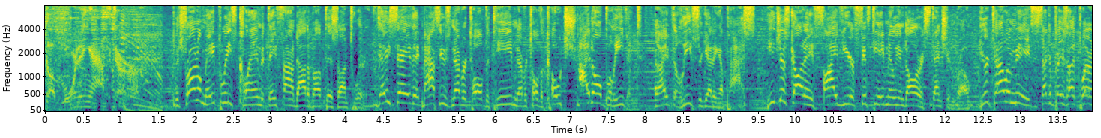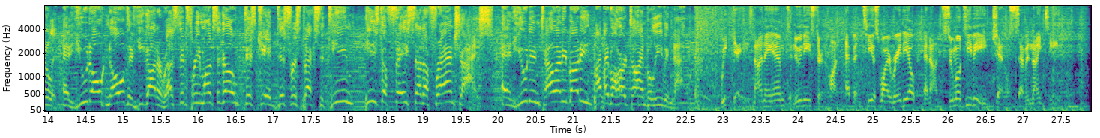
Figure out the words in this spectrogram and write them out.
The morning after. The Toronto Maple Leafs claim that they found out about this on Twitter. They say that Matthews never told the team, never told the coach. I don't believe it. And I think the Leafs are getting a pass. He just got a five-year, $58 million extension, bro. You're telling me it's the second base player in the league, and you don't know that he got arrested three months ago? This kid disrespects the team. He's the face of the franchise. And you didn't tell anybody? I have a hard time believing that. Weekdays, 9 a.m. to noon Eastern on FNTSY Radio and on Xumo TV, channel 719.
